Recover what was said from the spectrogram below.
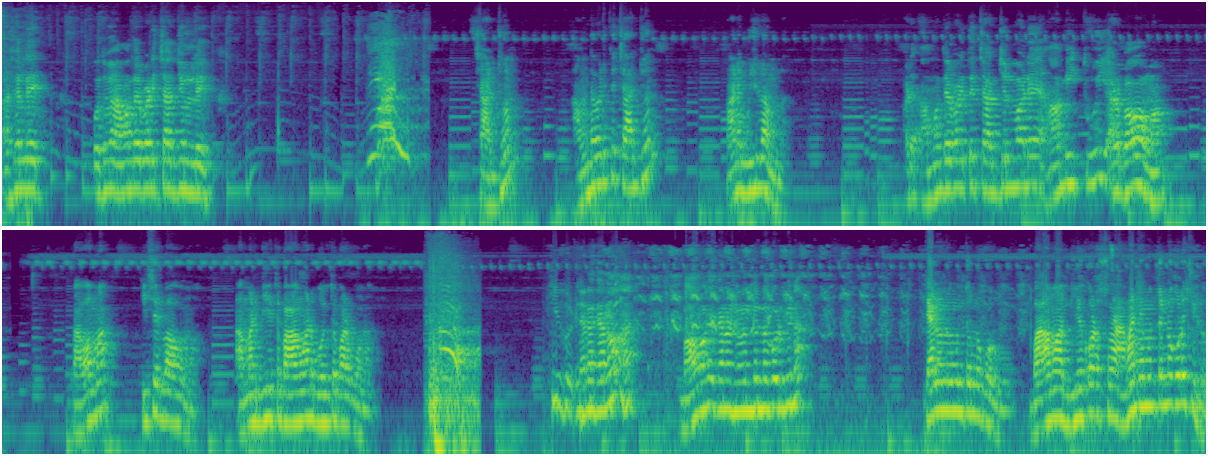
আচ্ছা লেখ। প্রথমে আমাদের বাড়ি চারজন লেখ। চারজন? আমাদের বাড়িতে চারজন? মানে বুঝলাম না। আরে আমাদের বাড়িতে চারজন মানে আমি তুই আর বাবা মা। বাবা মা? কিসের বাবা মা? আমার বিয়েতে বাবা মার বলতে পারব না। কেন কেন? বাবা মাকে কেন নিমন্ত্রণ করবি না? কেন নেমন্তন্ন করব? বাবা মা বিয়ে করার সময় আমার নেমন্তন্ন করেছিল?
